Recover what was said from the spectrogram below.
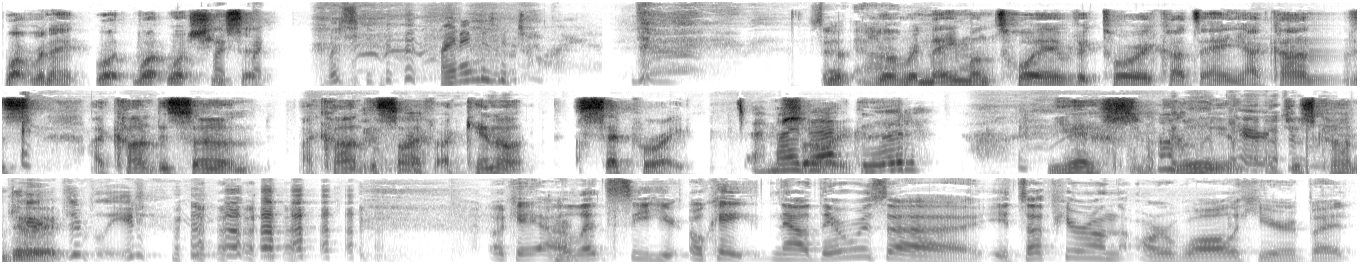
What Renee? What what what she said? My name is Victoria. So, You're, you're um, Renee Montoya and Victoria Cartagena. I can't dis- I can't discern. I can't decipher. I cannot separate. Am I'm I sorry. that good? Yes, brilliant. I just can't do it. Okay, uh, let's see here. Okay, now there was a. It's up here on our wall here, but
